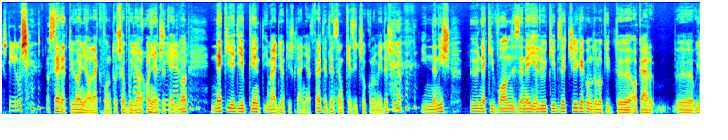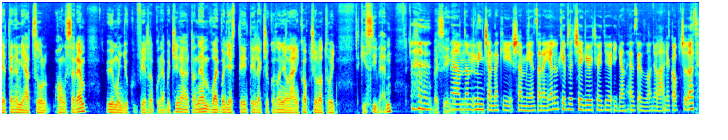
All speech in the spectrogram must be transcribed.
stílus. A szerető anya a legfontosabb, ugye az anya biztos, csak igen. egy van. Neki egyébként imádja a kislányát, feltétlenül kezit csokolom édesanyja, innen is. Ő neki van zenei előképzettsége, gondolok itt akár ugye te nem játszol hangszerem, ő mondjuk fiatalabb korában csinálta, nem? Vagy, vagy ez tényleg csak az anyalány kapcsolat, hogy kis szívem, nem, nem, nincsen neki semmilyen zenei előképzettsége, úgyhogy igen, ez, ez az anyalánya kapcsolat.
